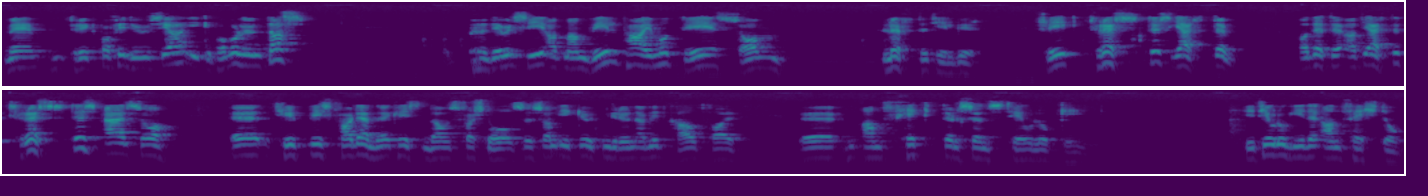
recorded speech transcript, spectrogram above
med trykk på fiducia, ikke på voluntas. Det vil si at man vil ta imot det som løftet tilbyr. Slik trøstes hjertet. Og dette at hjertet trøstes, er så eh, typisk for denne kristendomsforståelse, som ikke uten grunn er blitt kalt for eh, anfektelsens teologi. I teologi der anfechtung.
